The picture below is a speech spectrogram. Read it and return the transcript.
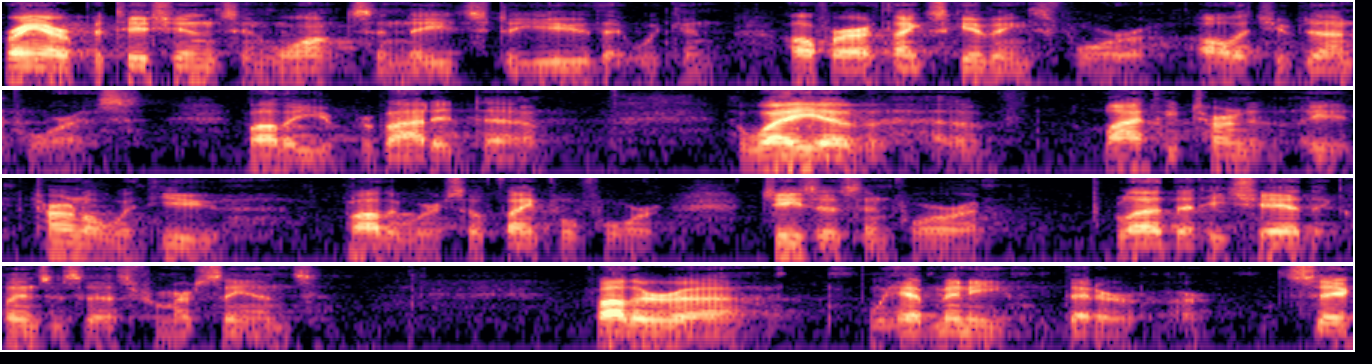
bring our petitions and wants and needs to you, that we can offer our thanksgivings for all that you've done for us. Father, you've provided uh, a way of, of life eternal, eternal with you. Father, we're so thankful for Jesus and for the blood that he shed that cleanses us from our sins. Father, uh, we have many that are, are sick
